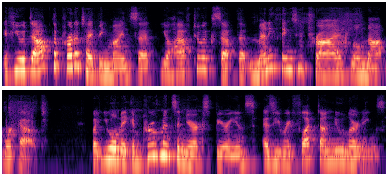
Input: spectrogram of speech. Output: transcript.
If you adopt the prototyping mindset, you'll have to accept that many things you try will not work out, but you will make improvements in your experience as you reflect on new learnings,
